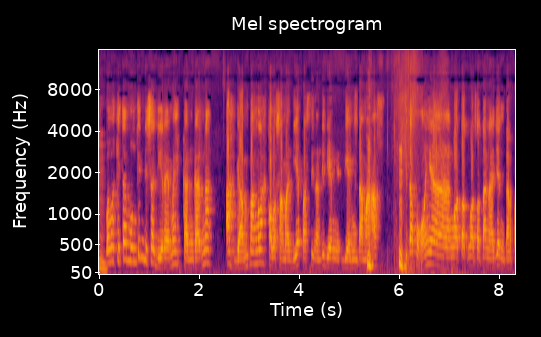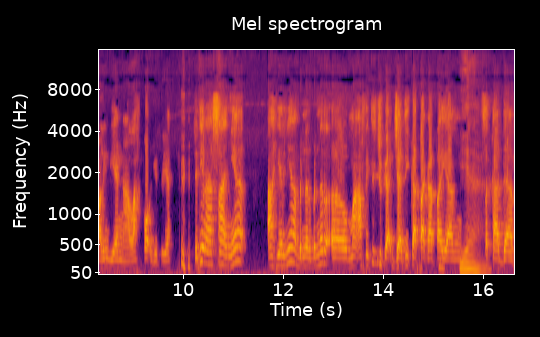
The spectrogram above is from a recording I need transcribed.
Hmm. bahwa kita mungkin bisa diremehkan karena ah gampang lah kalau sama dia pasti nanti dia dia minta maaf. Kita pokoknya ngotot-ngototan aja ntar paling dia ngalah kok gitu ya. Jadi rasanya akhirnya benar-benar eh, maaf itu juga jadi kata-kata yang Iya. sekadar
